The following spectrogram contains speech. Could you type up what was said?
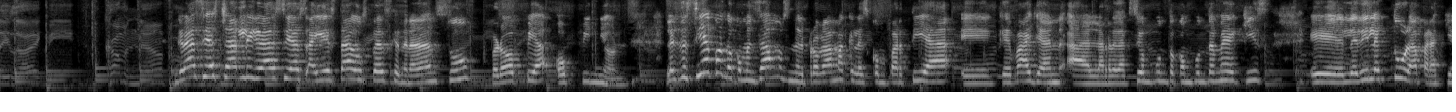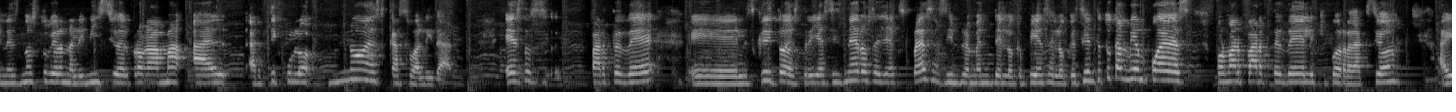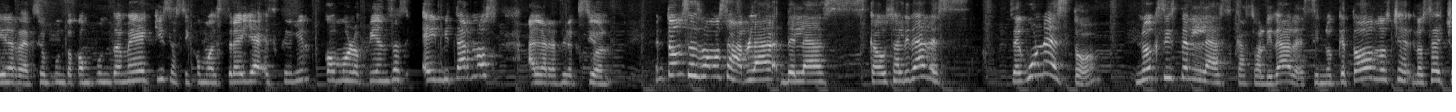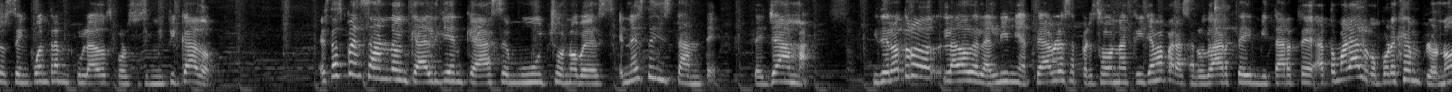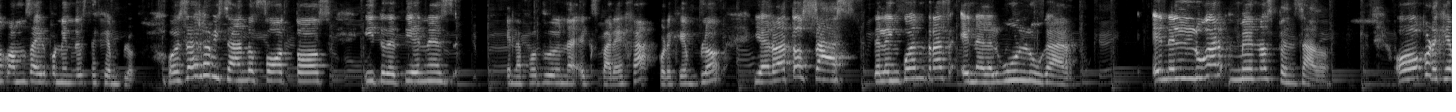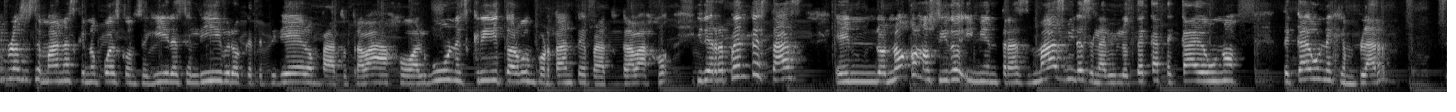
Gracias Charlie, gracias. Ahí está, ustedes generarán su propia opinión. Les decía cuando comenzamos en el programa que les compartía eh, que vayan a la redacción.com.mx. Eh, le di lectura para quienes no estuvieron al inicio del programa al artículo No es casualidad. Esto es parte de eh, el escrito de Estrella Cisneros. Ella expresa simplemente lo que piensa y lo que siente. Tú también puedes formar parte del equipo de redacción ahí en redacción.com.mx, así como Estrella, escribir cómo lo piensas e invitarnos a la reflexión. Entonces vamos a hablar de las causalidades. Según esto, no existen las casualidades, sino que todos los, los hechos se encuentran vinculados por su significado. Estás pensando en que alguien que hace mucho no ves, en este instante, te llama y del otro lado de la línea te habla esa persona que llama para saludarte, invitarte a tomar algo, por ejemplo, ¿no? Vamos a ir poniendo este ejemplo. O estás revisando fotos y te detienes en la foto de una expareja, por ejemplo, y al rato, ¡zas! Te la encuentras en algún lugar. en el lugar menos pensado. O, por ejemplo, hace semanas que no puedes conseguir ese libro que te pidieron para tu trabajo, algún escrito, algo importante para tu trabajo, y de repente estás en lo no conocido y mientras más mires en la biblioteca te cae uno, te cae un ejemplar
